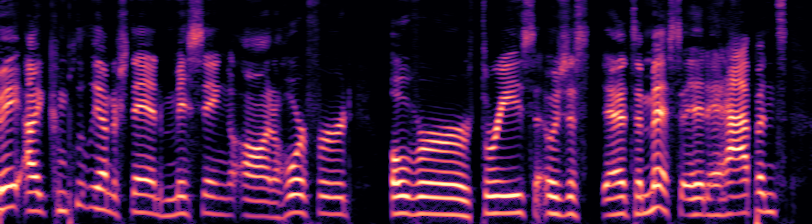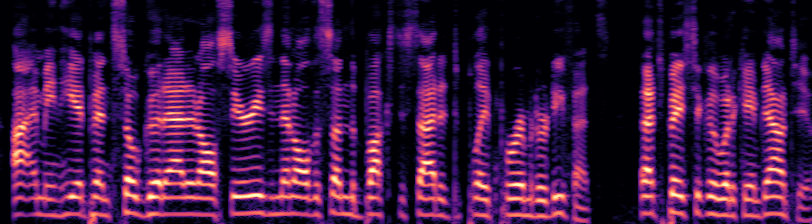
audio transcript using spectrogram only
I, I completely understand missing on Horford over threes. It was just it's a miss. It happens. I mean, he had been so good at it all series, and then all of a sudden the Bucks decided to play perimeter defense. That's basically what it came down to.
